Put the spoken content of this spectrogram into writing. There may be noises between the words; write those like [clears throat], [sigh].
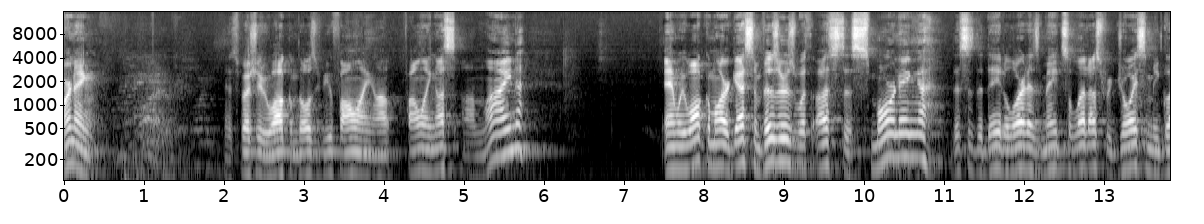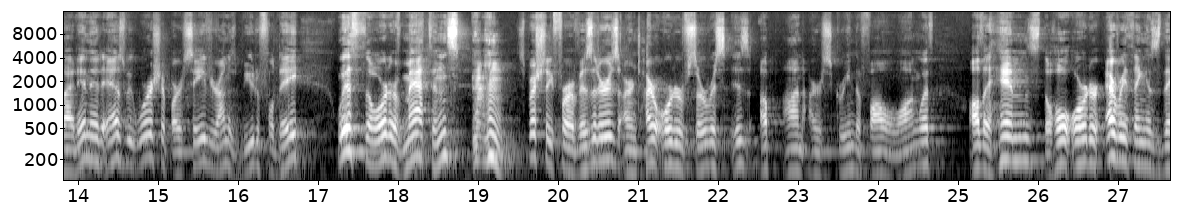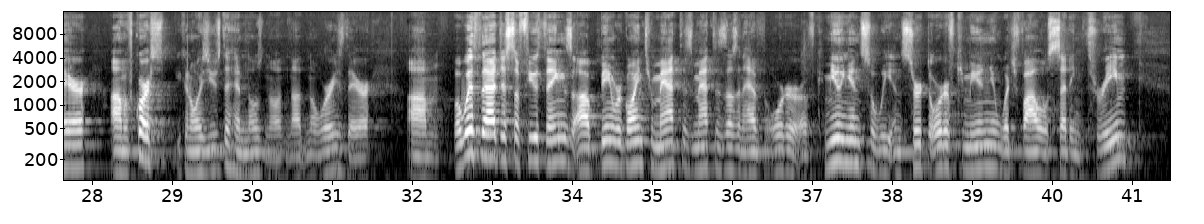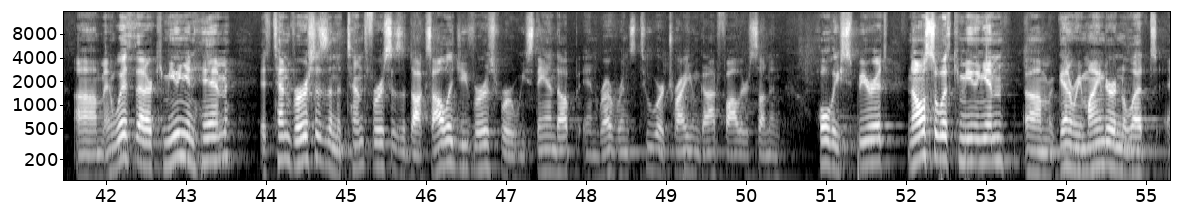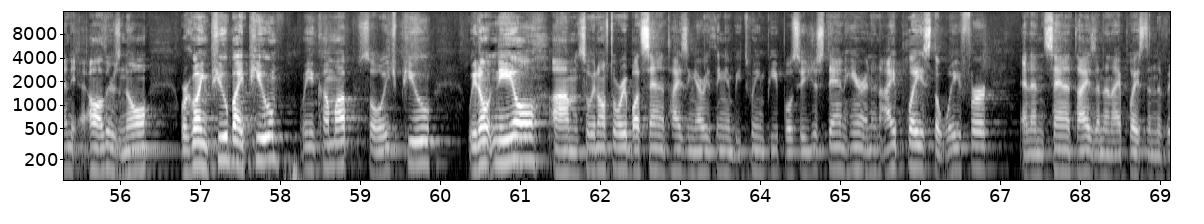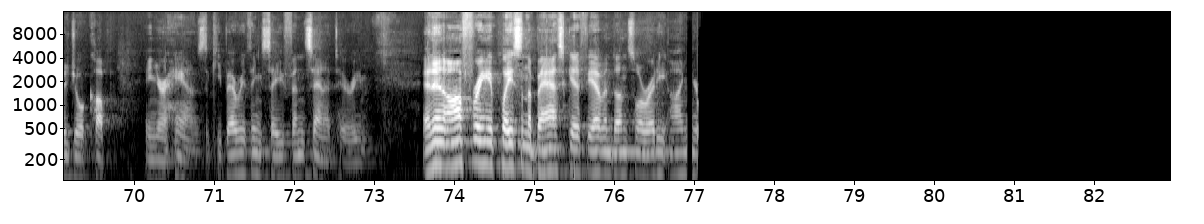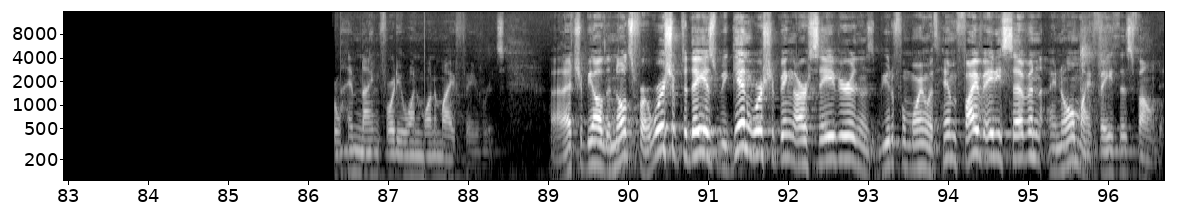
morning. And especially we welcome those of you following, uh, following us online. And we welcome all our guests and visitors with us this morning. This is the day the Lord has made, so let us rejoice and be glad in it as we worship our Savior on this beautiful day with the order of Matins, [clears throat] especially for our visitors. Our entire order of service is up on our screen to follow along with. All the hymns, the whole order, everything is there. Um, of course, you can always use the hymnals, no, not, no worries there. Um, but with that, just a few things. Uh, being we're going through Matins, Matins doesn't have order of communion, so we insert the order of communion, which follows setting three. Um, and with that, our communion hymn is 10 verses, and the 10th verse is a doxology verse where we stand up in reverence to our triune God, Father, Son, and Holy Spirit. And also with communion, um, again, a reminder and to let any others know we're going pew by pew when you come up. So each pew, we don't kneel, um, so we don't have to worry about sanitizing everything in between people. So you just stand here, and then I place the wafer, and then sanitize, and then I place the individual cup in your hands to keep everything safe and sanitary. And then offering a place in the basket, if you haven't done so already, on your Hymn 941, one of my favorites. Uh, that should be all the notes for our worship today as we begin worshiping our Savior in this beautiful morning with hymn 587 I Know My Faith Is Founded.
